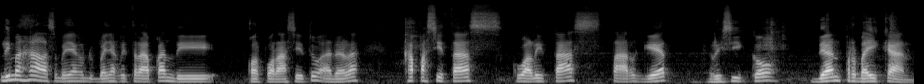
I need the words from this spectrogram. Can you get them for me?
lima hal sebenarnya yang banyak diterapkan di korporasi itu adalah kapasitas, kualitas, target, risiko dan perbaikan.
